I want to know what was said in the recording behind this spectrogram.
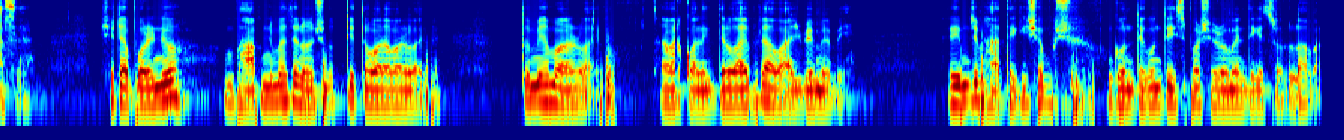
আছে। সেটা পরে নিও। ভাব নিবা যেন সত্যি তোমার আমার ওয়াইফ তুমি আমার ওয়াইফ আমার কলিগদের ওয়াইফরাও আসবে মেবি রিমঝিম হাতে কি সব গুনতে গুনতে স্পর্শ রুমের দিকে চলল আবার।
